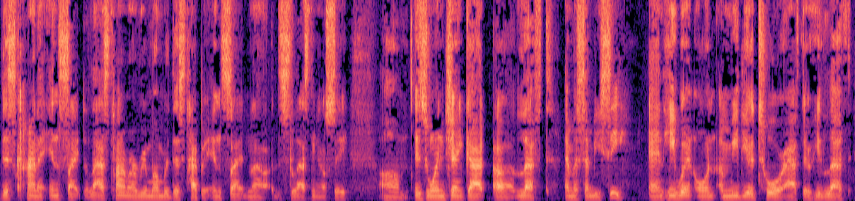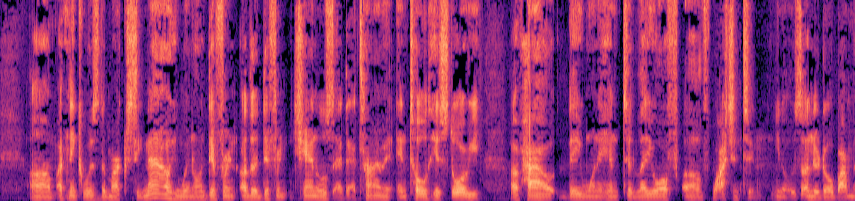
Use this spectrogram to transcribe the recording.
this kind of insight. The last time I remember this type of insight, now this is the last thing I'll say, um, is when Cenk got uh, left MSNBC and he went on a media tour after he left. Um, I think it was Democracy Now. He went on different other different channels at that time and, and told his story of how they wanted him to lay off of Washington. You know, it was under the Obama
